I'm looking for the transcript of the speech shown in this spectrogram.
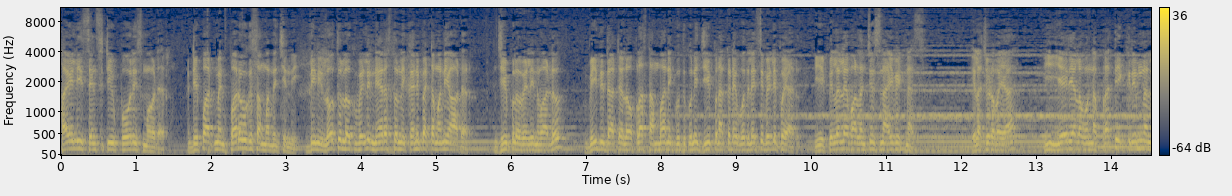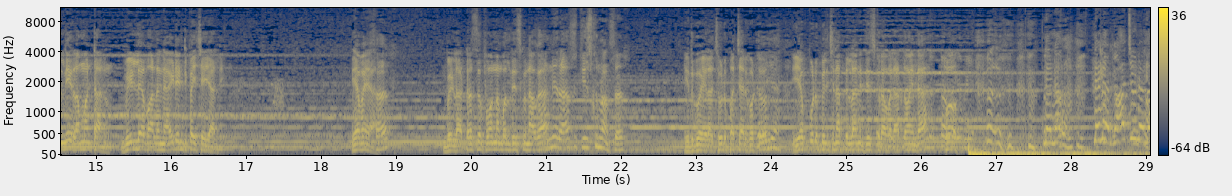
Highly sensitive police murder. Department పరువుకు సంబంధించింది. దీని లోతుల్లోకి వెళ్ళి నేరస్తుల్ని కనిపెట్టమని ఆర్డర్. జీపులో వెళ్ళిన వాళ్ళు వీధి దాటే లోపల స్తంభాన్ని గుద్దుకుని జీపును అక్కడే వదిలేసి వెళ్ళిపోయారు ఈ పిల్లలే వాళ్ళని చూసిన ఐ విట్నెస్. ఇలా చూడవయ్యా ఈ ఏరియాలో ఉన్న ప్రతి క్రిమినల్ని రమ్మంటాను. వీళ్ళే వాళ్ళని ఐడెంటిఫై చేయాలి. ఏమయ్యా? వీళ్ళ అడ్రస్ ఫోన్ నంబర్ తీసుకున్నావుగా? అన్ని రాసి తీసుకున్నాను సార్. ఇదిగో ఇలా చూడు పచ్చారు కొట్టు. ఎప్పుడు పిలిచినా పిల్లాన్ని తీసుకురావాలి. అర్థమైందా? పో. నాన్న నాన్న రాజు నాన్న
